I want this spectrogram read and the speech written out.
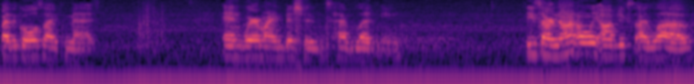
by the goals I've met and where my ambitions have led me. These are not only objects I love,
